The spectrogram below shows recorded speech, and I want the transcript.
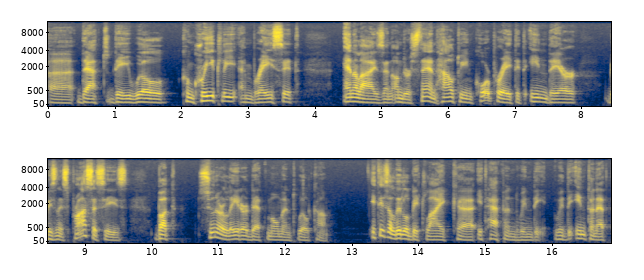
uh, that they will concretely embrace it, analyze and understand how to incorporate it in their business processes, but sooner or later that moment will come. It is a little bit like uh, it happened with the, with the internet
